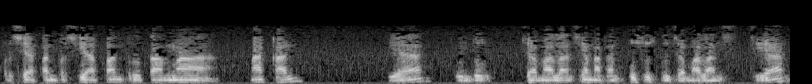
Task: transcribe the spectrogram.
persiapan-persiapan terutama makan ya untuk jamaah lansia makan khusus untuk jamaah lansia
